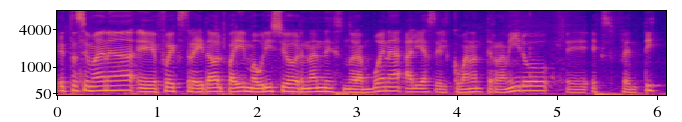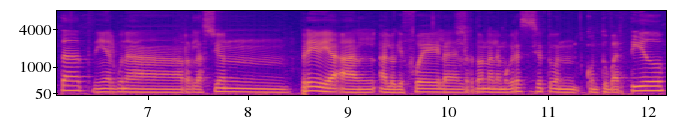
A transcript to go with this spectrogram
Esta semana eh, fue extraditado al país Mauricio Hernández Norambuena, alias el comandante Ramiro, eh, ex frentista. ¿Tenía alguna relación previa al- a lo que fue la- el retorno a la democracia, ¿cierto? Con, con tu partido.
